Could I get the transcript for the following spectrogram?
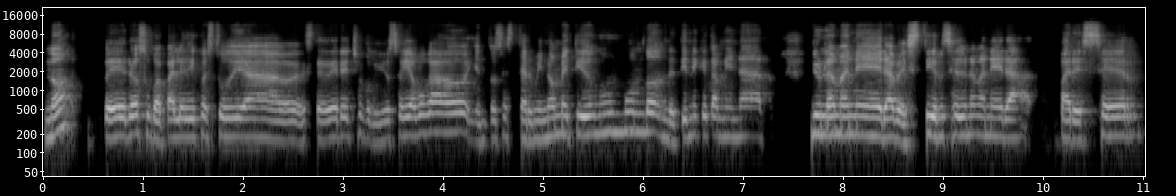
¿no? Pero su papá le dijo estudia este derecho porque yo soy abogado y entonces terminó metido en un mundo donde tiene que caminar de una manera, vestirse de una manera, parecer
